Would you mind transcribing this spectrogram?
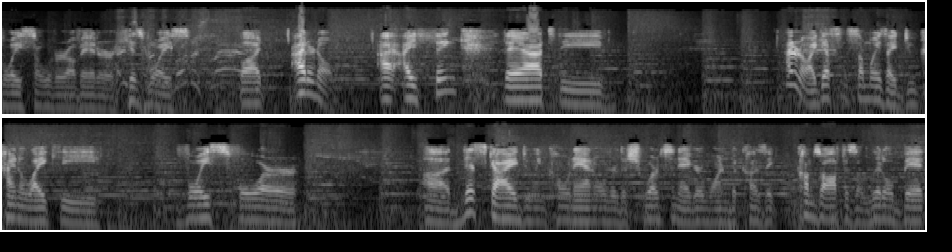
voiceover of it or his voice. But I don't know. I, I think that the I don't know. I guess in some ways I do kind of like the voice for uh, this guy doing Conan over the Schwarzenegger one because it comes off as a little bit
